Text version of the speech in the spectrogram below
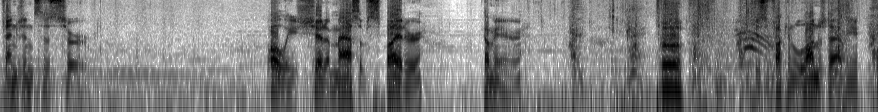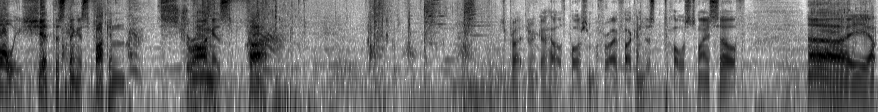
Vengeance is served. Holy shit, a massive spider. Come here. Just fucking lunged at me. Holy shit, this thing is fucking strong as fuck. Should probably drink a health potion before I fucking just toast myself. Uh, yep.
